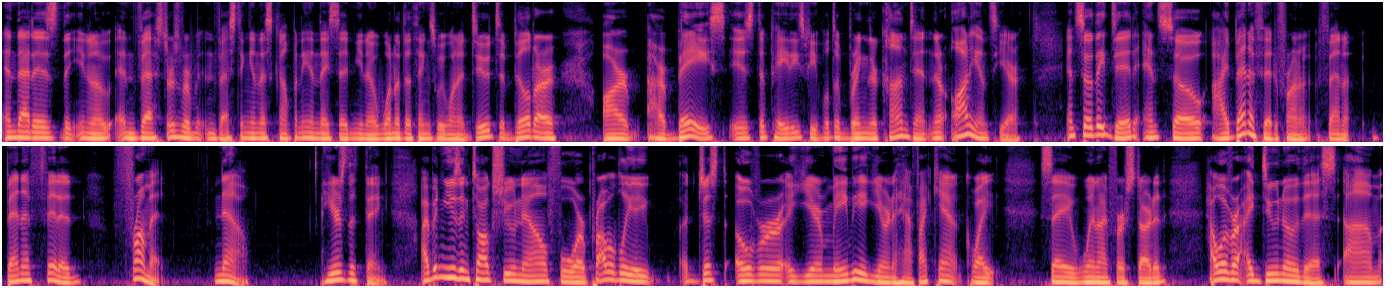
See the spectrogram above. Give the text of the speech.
And that is that, you know, investors were investing in this company and they said, you know, one of the things we want to do to build our our our base is to pay these people to bring their content and their audience here. And so they did, and so I benefited from it, benefited from it. Now, here's the thing. I've been using TalkShoe now for probably uh, just over a year, maybe a year and a half. I can't quite say when I first started. However, I do know this. Um,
